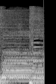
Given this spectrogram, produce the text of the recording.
Mama.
